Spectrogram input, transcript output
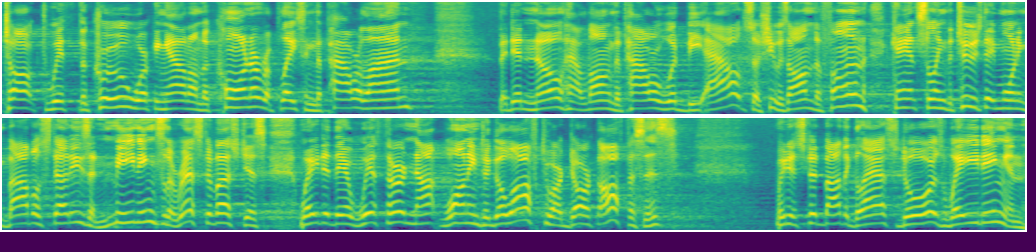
talked with the crew working out on the corner, replacing the power line. They didn't know how long the power would be out, so she was on the phone canceling the Tuesday morning Bible studies and meetings. The rest of us just waited there with her, not wanting to go off to our dark offices. We just stood by the glass doors waiting and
